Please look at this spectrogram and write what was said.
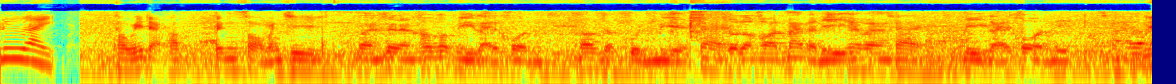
เรื่อยๆ ทวิตอะครับ เป็นสองบัญชี มันแสดงเขาก็มีหลายคนนอกจากคุณมีใช่ตัวละครมากกว่านี้ใช่ไหมใช่ครับ มีอีกหลายคนใน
